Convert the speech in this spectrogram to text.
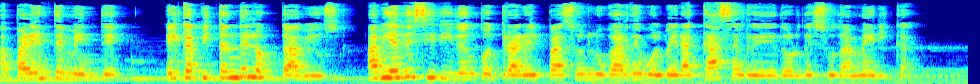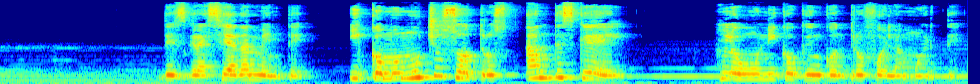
Aparentemente, el capitán del Octavius había decidido encontrar el paso en lugar de volver a casa alrededor de Sudamérica. Desgraciadamente, y como muchos otros antes que él, lo único que encontró fue la muerte.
